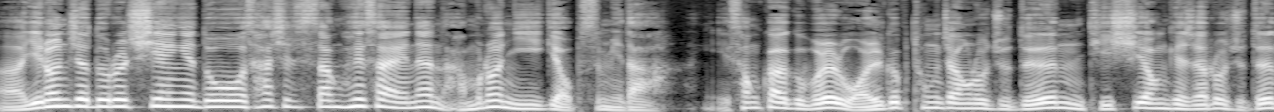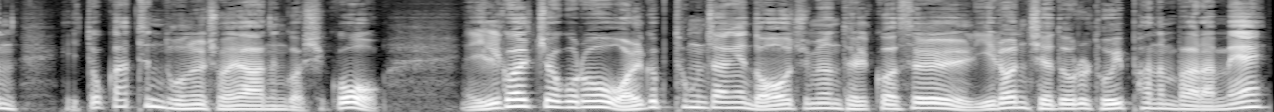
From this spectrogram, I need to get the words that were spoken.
어, 이런 제도를 시행해도 사실상 회사에는 아무런 이익이 없습니다. 이 성과급을 월급 통장으로 주든 DC형 계좌로 주든 똑같은 돈을 줘야 하는 것이고 일괄적으로 월급 통장에 넣어주면 될 것을 이런 제도를 도입하는 바람에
